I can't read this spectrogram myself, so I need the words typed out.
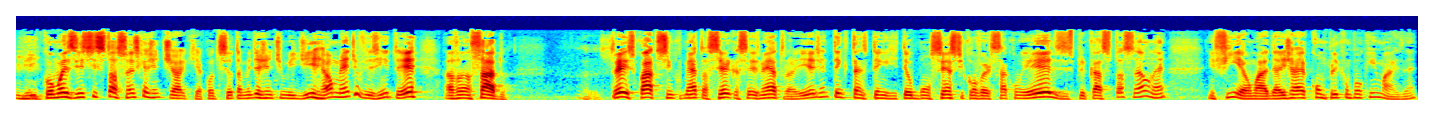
Uhum. E como existem situações que a gente já que aconteceu também de a gente medir realmente o vizinho ter avançado 3, 4, 5 metros a cerca, 6 metros, aí a gente tem que, tem que ter o bom senso de conversar com eles, explicar a situação, né? Enfim, é uma, daí já complica um pouquinho mais, né?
